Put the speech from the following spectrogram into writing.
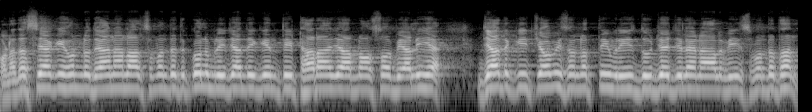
ਉਹਨਾਂ ਦੱਸਿਆ ਕਿ ਹੁਣ ਲੁਧਿਆਣਾ ਨਾਲ ਸੰਬੰਧਿਤ ਕੁੱਲ ਮਰੀਜ਼ਾਂ ਦੀ ਗਿਣਤੀ 18942 ਹੈ। ਜਦ ਕਿ 2429 ਮਰੀਜ਼ ਦੂਜੇ ਜ਼ਿਲ੍ਹੇ ਨਾਲ ਵੀ ਸੰਬੰਧਿਤ ਹਨ।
